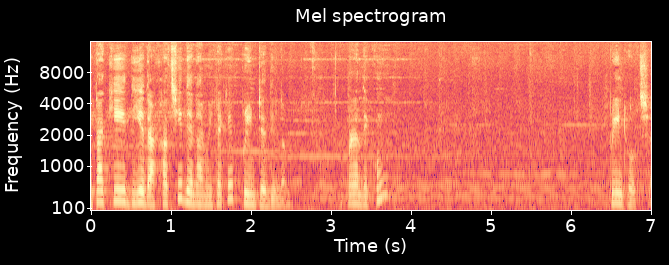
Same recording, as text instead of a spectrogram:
এটাকে দিয়ে দেখাচ্ছি দেন আমি এটাকে প্রিন্টে দিলাম। আপনারা দেখুন প্রিন্ট হচ্ছে।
